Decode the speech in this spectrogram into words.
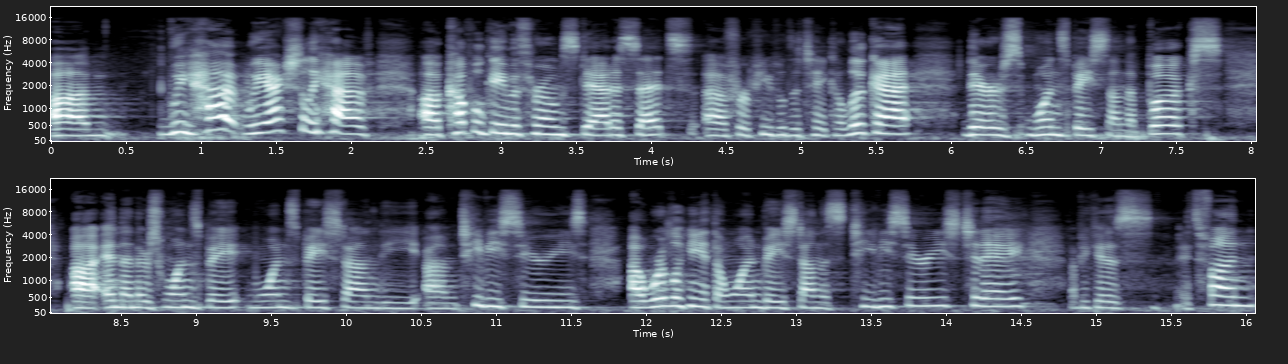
Um, we, have, we actually have a couple Game of Thrones data sets uh, for people to take a look at. There's ones based on the books, uh, and then there's ones, ba ones based on the um, TV series. Uh, we're looking at the one based on this TV series today uh, because it's fun,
